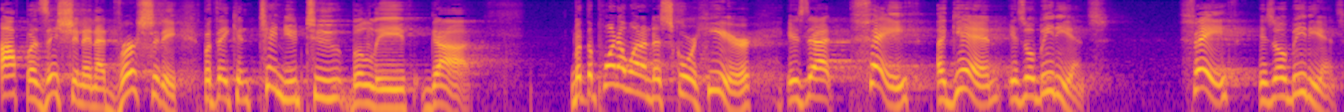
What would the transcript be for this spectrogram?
opposition and adversity, but they continue to believe God. But the point I want to score here is that faith, again, is obedience. Faith is obedience.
